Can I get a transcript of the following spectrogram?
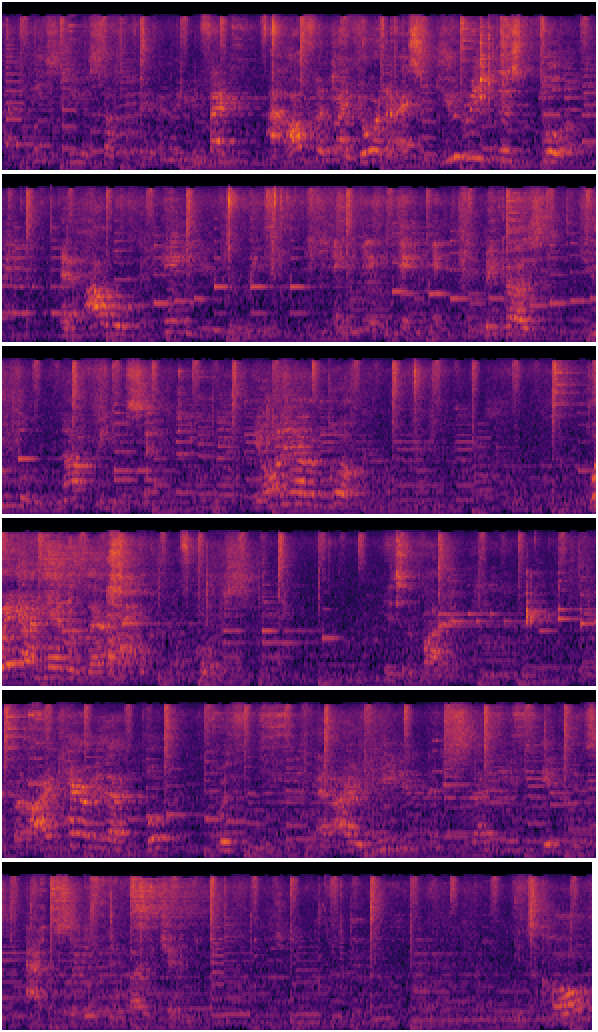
at least do yourself a favor and read. In fact, I offered my daughter, I said, you read this book and I will pay you to read it. because you will not be the same. The only other book way ahead of that book, of course, is the Bible. But I carry that book with me and I read it and study it. It is absolutely life-changing. It's called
